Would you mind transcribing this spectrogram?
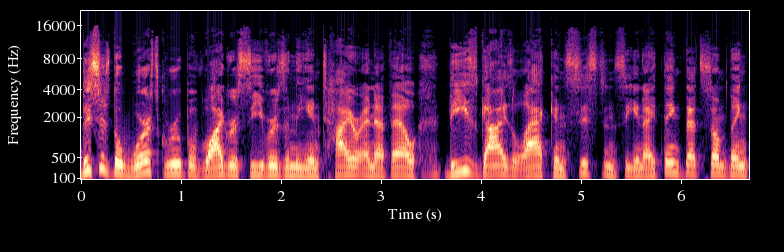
this is the worst group of wide receivers in the entire NFL. These guys lack consistency, and I think that's something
